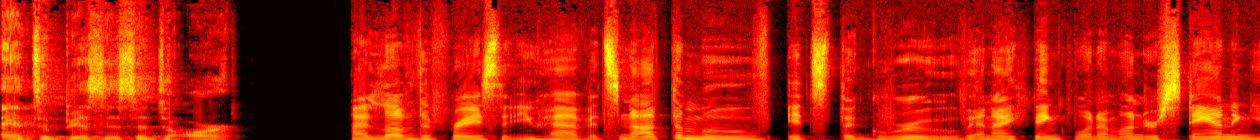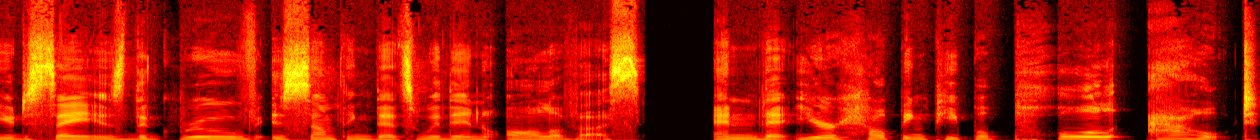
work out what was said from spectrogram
and to business and to art. I love the phrase that you have. It's not the move, it's the groove. And I think what I'm understanding you to say is the groove is something that's within all of us and that you're helping people pull out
